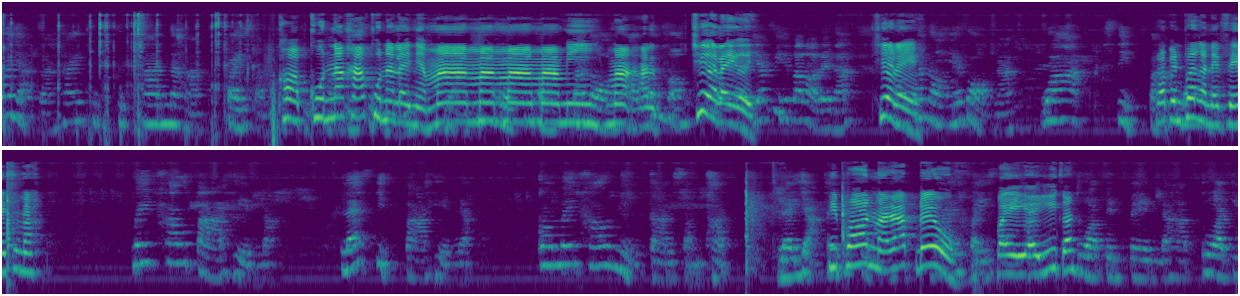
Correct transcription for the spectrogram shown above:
ก็อยากจะให้ทุกทุกท่านนะคะ ไปสัมผัสขอบคุณนะคะ คุณอะไรเนี่ยมามามามามีมาอะชื่ออะไรเอ่ยรีกพี่ตลอดเลยนะชื่ออะไรว่าน้องได้บอกนะ ว่าสิบปกเราเป็นเพื่อนกันในเฟซใช่ไหมไม่เท่าตาเห็นนะและสิบตาเห็นเนี่ยก็ไม่เท่าหนึ่งการสัมผัส และอยากให้พี่พรมารับเร็ว ไปไปไอ้นี่กัน ตัวเป็นๆนะคะ ตัวจ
